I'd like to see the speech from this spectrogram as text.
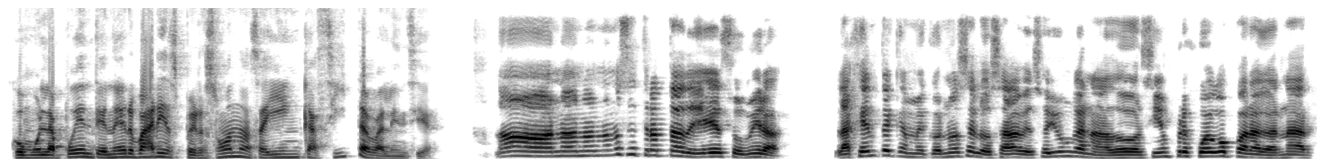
como la pueden tener varias personas ahí en casita, Valencia. No, no, no, no, no se trata de eso. Mira, la gente que me conoce lo sabe. Soy un ganador. Siempre juego para ganar.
